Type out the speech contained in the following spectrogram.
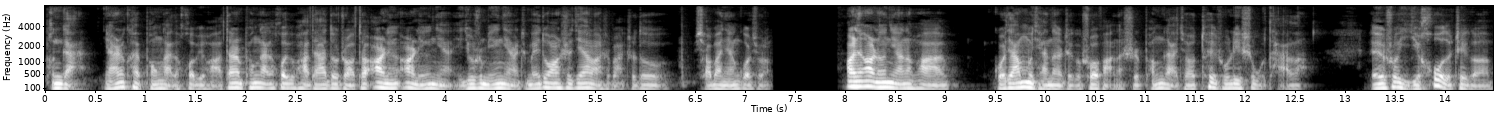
棚改，你还是靠棚改的货币化。但是棚改的货币化，大家都知道，到二零二零年，也就是明年，这没多长时间了，是吧？这都小半年过去了。二零二零年的话，国家目前的这个说法呢，是棚改就要退出历史舞台了。也就是说，以后的这个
